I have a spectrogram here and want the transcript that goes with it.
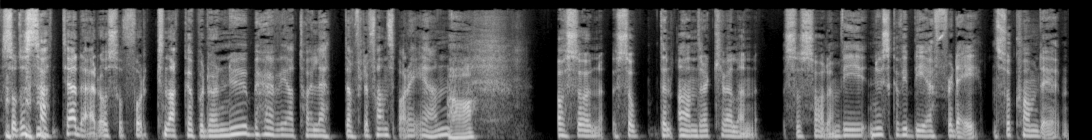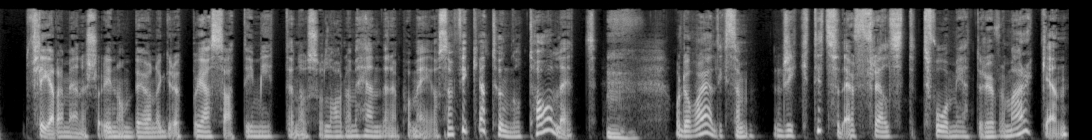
Så då satt jag där och så folk knackade på dörren, nu behöver jag toaletten, för det fanns bara en. Ja. Och så, så den andra kvällen så sa de, vi, nu ska vi be för dig. Så kom det flera människor i någon bönegrupp och jag satt i mitten och så la de händerna på mig och sen fick jag tungotalet. Mm. Och då var jag liksom riktigt sådär frälst två meter över marken.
